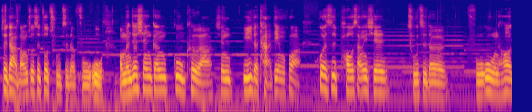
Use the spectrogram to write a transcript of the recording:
最大的帮助是做储值的服务。我们就先跟顾客啊，先一一的打电话，或者是抛上一些储值的服务，然后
